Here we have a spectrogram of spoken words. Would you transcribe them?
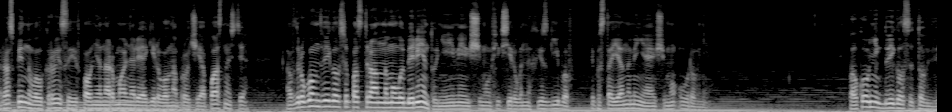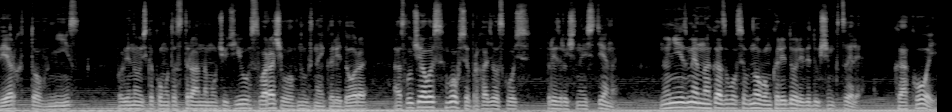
распинывал крысы и вполне нормально реагировал на прочие опасности, а в другом двигался по странному лабиринту, не имеющему фиксированных изгибов и постоянно меняющему уровни. Полковник двигался то вверх, то вниз, повинуясь какому-то странному чутью, сворачивал в нужные коридоры, а случалось, вовсе проходил сквозь призрачные стены, но неизменно оказывался в новом коридоре, ведущем к цели. Какой?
